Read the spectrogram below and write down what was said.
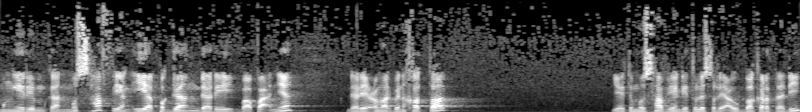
mengirimkan mushaf yang ia pegang dari bapaknya dari Umar bin Khattab yaitu mushaf yang ditulis oleh Abu Bakar tadi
